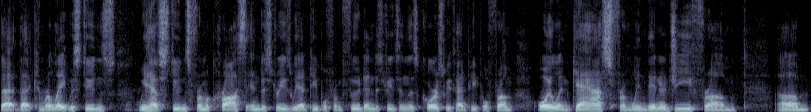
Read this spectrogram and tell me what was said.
that that can relate with students. Mm-hmm. We have students from across industries. We had people from food industries in this course. We've had people from oil and gas, from wind energy, from um,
